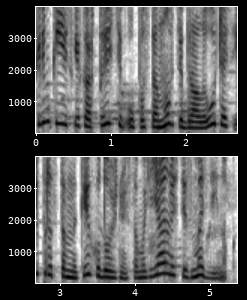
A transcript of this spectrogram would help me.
Крім київських артистів, у постановці брали участь і представники художньої самодіяльності з Мазінок.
